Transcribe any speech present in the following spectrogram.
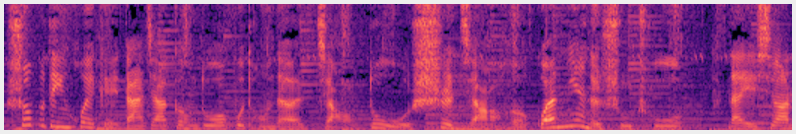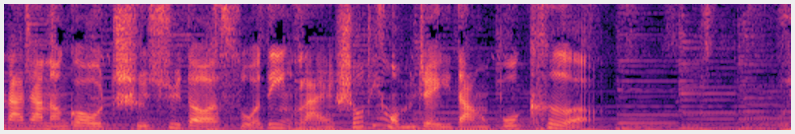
说不定会给。给大家更多不同的角度、视角和观念的输出，那也希望大家能够持续的锁定来收听我们这一档播客。We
